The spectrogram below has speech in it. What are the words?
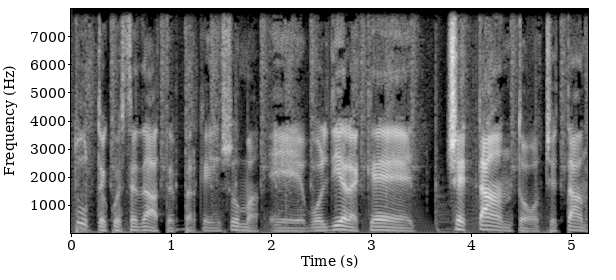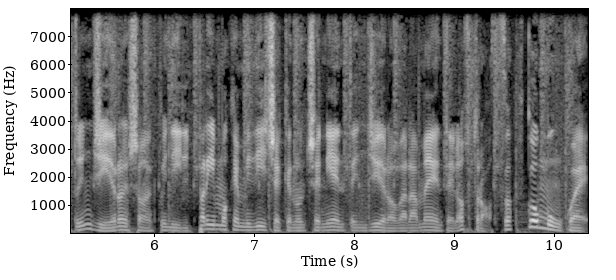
tutte queste date perché insomma eh, vuol dire che c'è tanto, c'è tanto in giro, insomma, quindi il primo che mi dice che non c'è niente in giro veramente lo strozzo. Comunque,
